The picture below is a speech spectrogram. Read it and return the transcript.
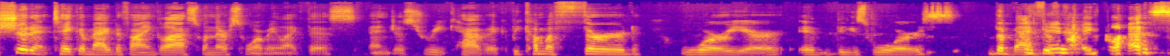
shouldn't take a magnifying glass when they're swarming like this and just wreak havoc. Become a third warrior in these wars. The magnifying glass.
